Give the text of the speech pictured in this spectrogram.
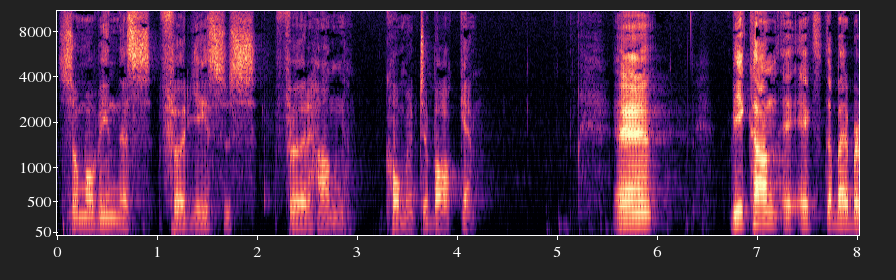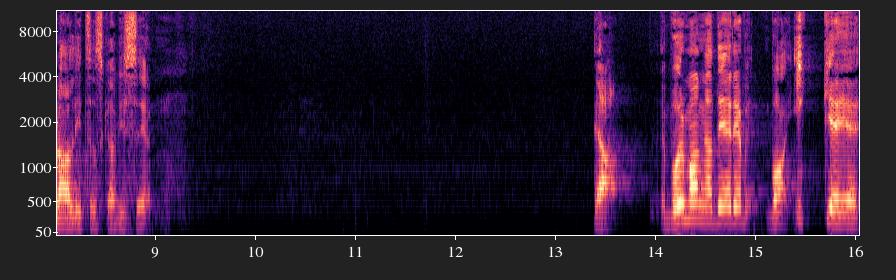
som må vinnes før Jesus, før han kommer tilbake. Eh, vi kan, Jeg skal bare bla litt, så skal vi se. Ja, Hvor mange av dere var ikke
